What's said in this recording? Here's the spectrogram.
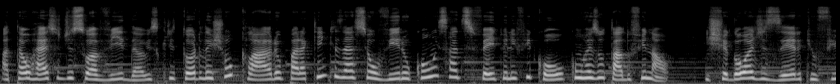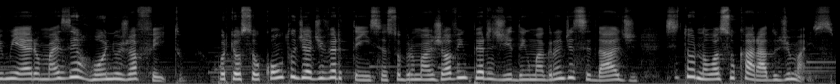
Até o resto de sua vida, o escritor deixou claro para quem quisesse ouvir o quão insatisfeito ele ficou com o resultado final, e chegou a dizer que o filme era o mais errôneo já feito, porque o seu conto de advertência sobre uma jovem perdida em uma grande cidade se tornou açucarado demais.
